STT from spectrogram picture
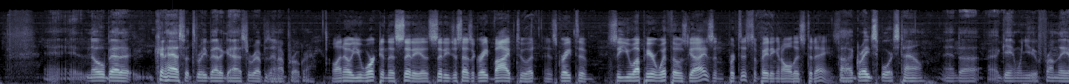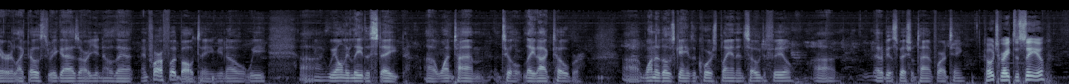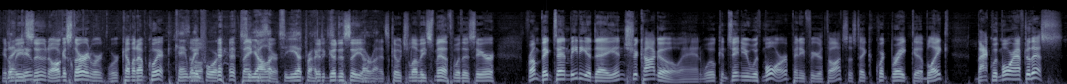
no better couldn't ask for three better guys to represent our program. Well, I know you worked in this city. The city just has a great vibe to it, and it's great to see you up here with those guys and participating in all this today. So. Uh, great sports town. And uh, again, when you're from there, like those three guys are, you know that. And for our football team, you know, we uh, we only leave the state uh, one time until late October. Uh, one of those games, of course, playing in Soldier Field. Uh, that'll be a special time for our team. Coach, great to see you It'll Thank be you. soon, August third. We're we're coming up quick. Can't So, wait for it. thank see you, y'all. sir. See you at practice. Good, good to see you. All right. That's Coach Lovie Smith with us here from Big Ten Media Day in Chicago, and we'll continue with more. Penny for your thoughts. Let's take a quick break, uh, Blake. Back with more after this.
